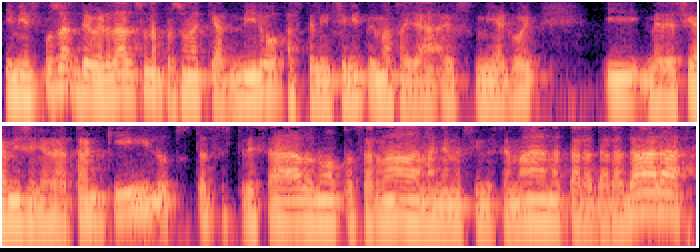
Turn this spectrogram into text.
Y mi esposa de verdad es una persona que admiro hasta el infinito y más allá, es mi héroe. Y me decía mi señora, tranquilo, tú estás estresado, no va a pasar nada, mañana es fin de semana, tara.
